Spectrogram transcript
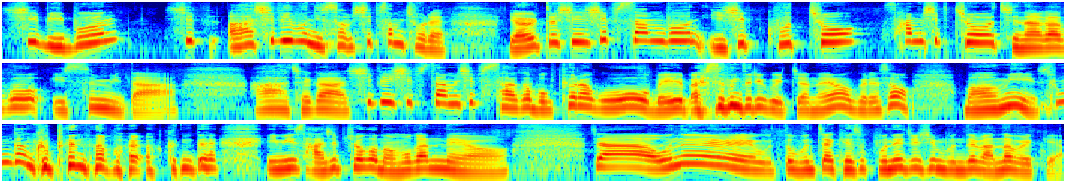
12분 10, 아, 12분 23, 13초래. 12시 13분 29초 30초 지나가고 있습니다. 아, 제가 12, 13, 14가 목표라고 매일 말씀드리고 있잖아요. 그래서 마음이 순간 급했나 봐요. 근데 이미 40초가 넘어갔네요. 자, 오늘 또 문자 계속 보내주신 분들 만나볼게요.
